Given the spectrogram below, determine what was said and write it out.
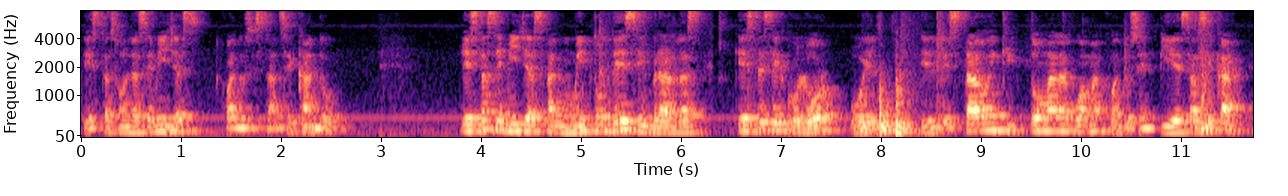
estas son las semillas cuando se están secando. Estas semillas al momento de sembrarlas, este es el color o el, el estado en que toma la guama cuando se empieza a secar.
